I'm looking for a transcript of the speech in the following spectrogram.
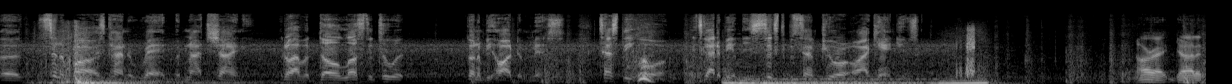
Uh, Cinnabar is kind of red, but not shiny. It'll have a dull luster to it. Gonna be hard to miss. Test the ore. It's gotta be at least 60% pure or I can't use it. All right, got it.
